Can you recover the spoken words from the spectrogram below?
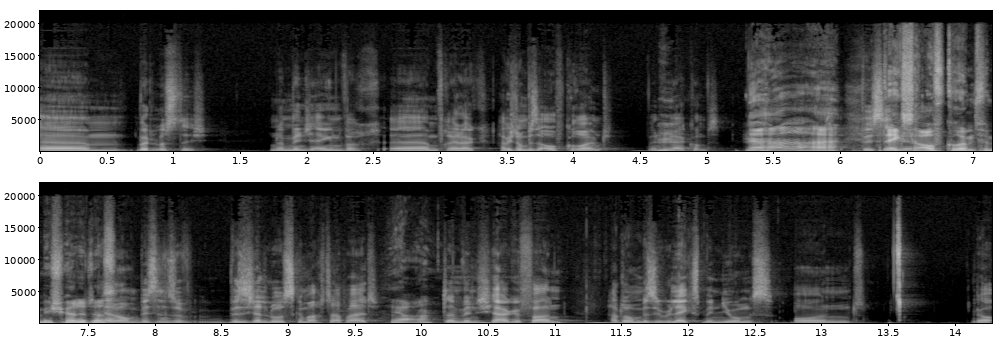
Ähm, wird lustig. Und dann bin ich einfach am Freitag, habe ich noch ein bisschen aufgeräumt, wenn du Hm. herkommst. Aha. Bisschen, Extra aufgeräumt für mich, hört ihr das? Ja, noch ein bisschen so, bis ich dann losgemacht habe halt. Ja. Dann bin ich hergefahren, habe noch ein bisschen relaxed mit den Jungs und ja,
